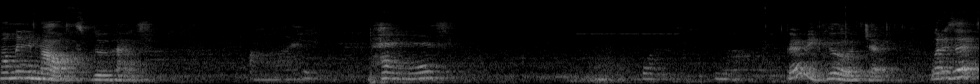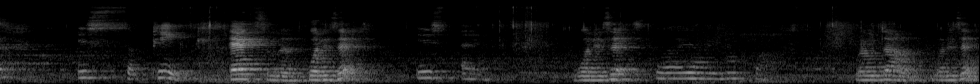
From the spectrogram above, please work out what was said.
How many mouths do you have? I have one mouth. Very good, Jack. What is it? It's a pig. Excellent. What is it? It's a What is it? Well done. What is it?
